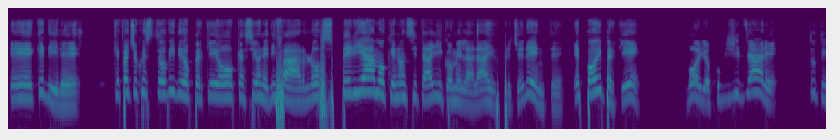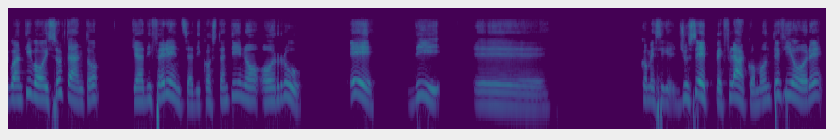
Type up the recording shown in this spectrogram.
E che dire che faccio questo video perché ho occasione di farlo? Speriamo che non si tagli come la live precedente. E poi perché voglio pubblicizzare tutti quanti voi soltanto che a differenza di costantino orru e di eh, come si giuseppe flaco montefiore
